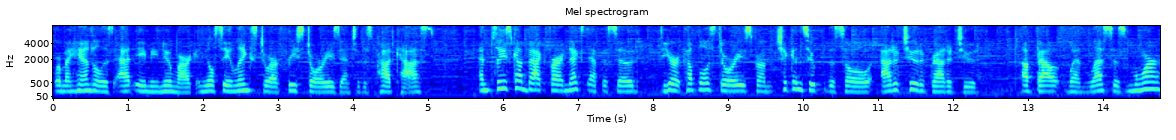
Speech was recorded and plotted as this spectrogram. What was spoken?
where my handle is at Amy Newmark, and you'll see links to our free stories and to this podcast. And please come back for our next episode to hear a couple of stories from Chicken Soup for the Soul Attitude of Gratitude about when less is more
